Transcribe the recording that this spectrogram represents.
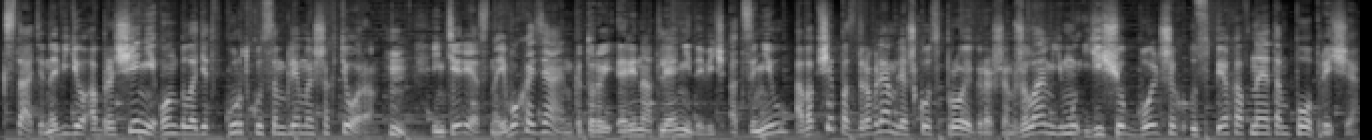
Кстати, на видеообращении он был одет в куртку с эмблемой шахтера. Хм, интересно, его хозяин, который Ренат Леонидович оценил? А вообще поздравляем Ляшко с проигрышем, желаем ему еще больших успехов на этом поприще,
